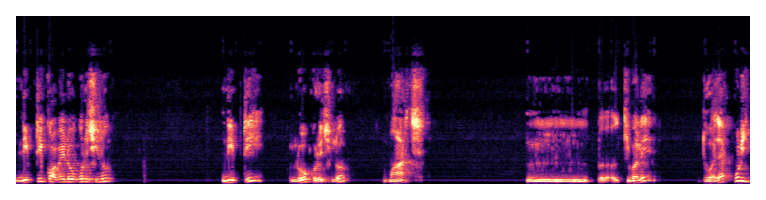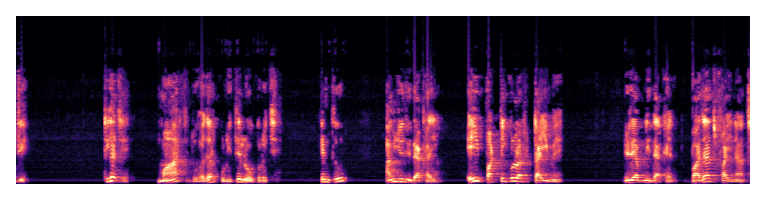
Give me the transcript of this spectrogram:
নিফটি কবে লো করেছিল? নিফটি লো করেছিল মার্চ কি বলে? দু হাজার কুড়িতে। ঠিক আছে? মার্চ দু হাজার কুড়িতে লো করেছে। কিন্তু আমি যদি দেখাই, এই পার্টিকুলার টাইমে যদি আপনি দেখেন বাজাজ ফাইন্যান্স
